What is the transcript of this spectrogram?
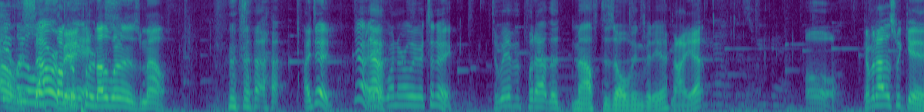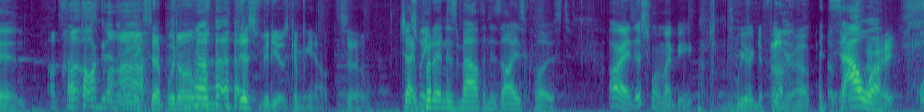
sour. believe the sour little fucker bit. put another one in his mouth. I did. Yeah, Yeah. I ate one earlier today. Do we ever put out the mouth dissolving video? Not yet. Oh. Coming out this weekend. I'll Stop talking to me. Except we don't know when this video's coming out, so. Jack Sweet. put it in his mouth and his eyes closed. All right, this one might be weird to figure out. It's All sour. right. The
